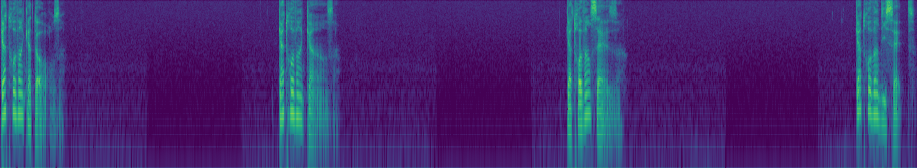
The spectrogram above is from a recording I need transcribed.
quatre-vingt-quatorze, quatre-vingt-quinze, quatre-vingt-seize, quatre-vingt-dix-sept,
